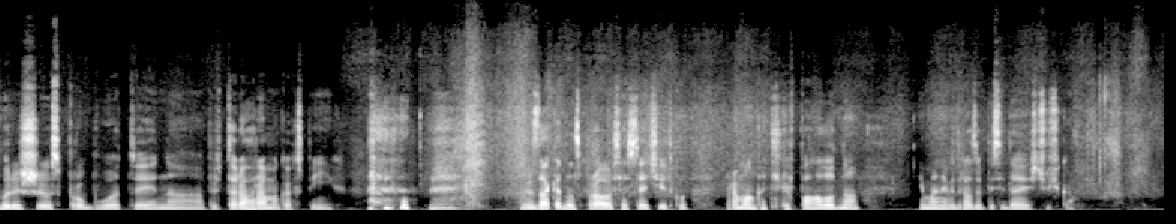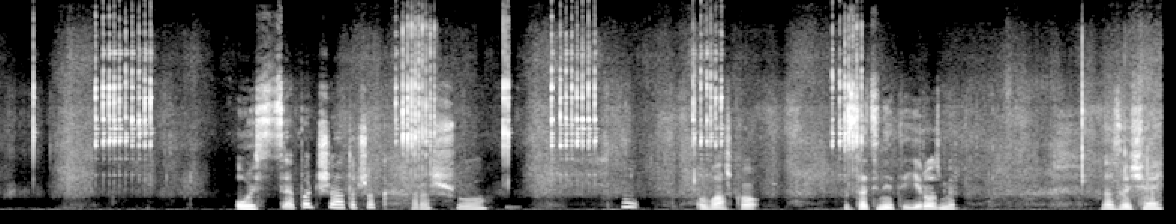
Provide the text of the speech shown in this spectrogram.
вирішив спробувати на півтора грама як спінінг. Закидом справився все чітко. Приманка тільки впала одна, і в мене відразу посідає щучка. Ось це початочок. Хорошо. Ну, важко зацінити її розмір. Зазвичай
